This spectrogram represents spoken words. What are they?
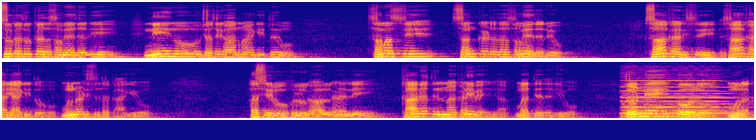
ಸುಖ ದುಃಖದ ಸಮಯದಲ್ಲಿ ನೀನು ಜೊತೆಗಾರನಾಗಿದ್ದು ಸಮಸ್ಯೆ ಸಂಕಟದ ಸಮಯದಲ್ಲಿಯೂ ಸಹಕರಿಸಿ ಸಹಕಾರಿಯಾಗಿದ್ದು ಮುನ್ನಡೆಸಿದ್ದಕ್ಕಾಗಿಯೂ ಹಸಿರು ಹುಲ್ಲುಗಾವಲುಗಳಲ್ಲಿ ಕಾಗತಿನ ಕಣಿವೆಯ ಮಧ್ಯದಲ್ಲಿಯೂ ದೊಣ್ಣೆ ಕೋಲು ಮೂಲಕ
